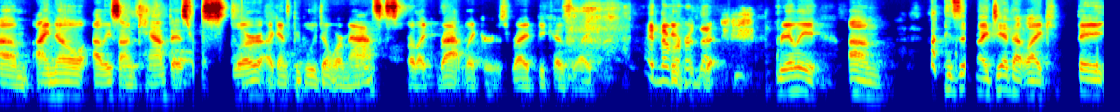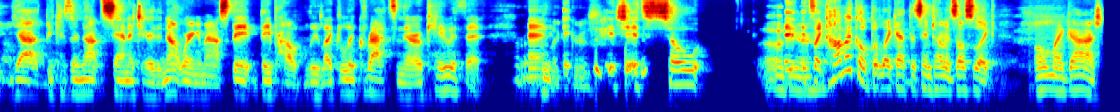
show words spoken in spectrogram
Um, I know at least on campus, slur against people who don't wear masks are like rat lickers, right? Because like I'd never heard that. Really, um, is the idea that like they, yeah, because they're not sanitary, they're not wearing a mask, they they probably like lick rats and they're okay with it. And it, it's it's so oh, it, it's like comical, but like at the same time, it's also like Oh my gosh.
